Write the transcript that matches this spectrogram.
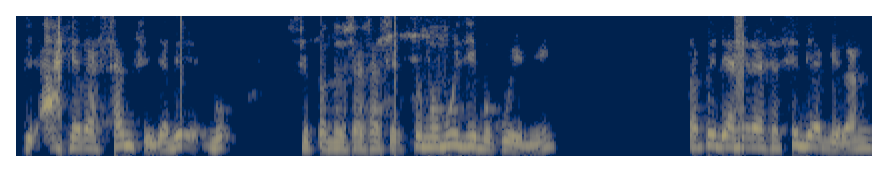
Di akhir resensi, jadi bu, si penulis resensi itu memuji buku ini, tapi di akhir resensi dia bilang,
